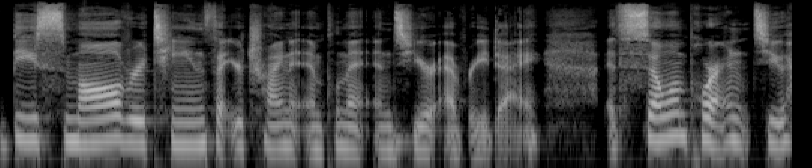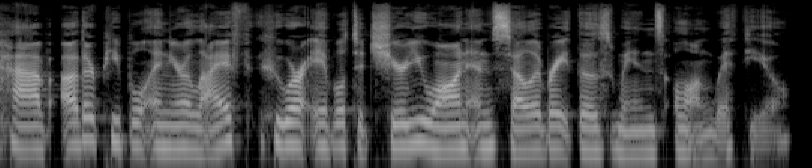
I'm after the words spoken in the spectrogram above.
these small routines that you're trying to implement into your everyday. It's so important to have other people in your life who are able to cheer you on and celebrate those wins along with you.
